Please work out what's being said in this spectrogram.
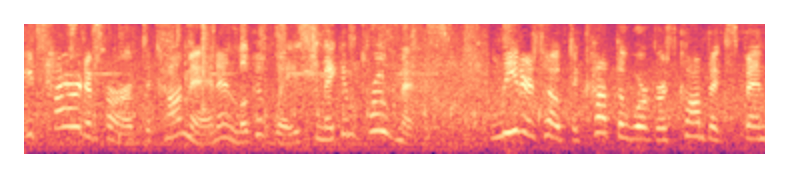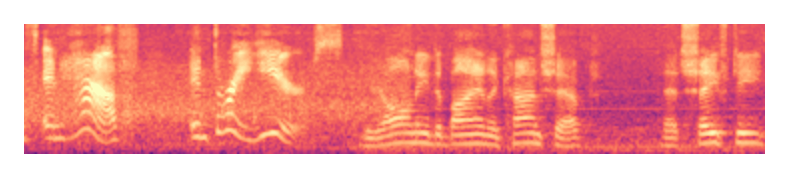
It's hired a firm to come in and look at ways to make improvements. Leaders hope to cut the workers' comp expense in half in three years. We all need to buy into the concept that safety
